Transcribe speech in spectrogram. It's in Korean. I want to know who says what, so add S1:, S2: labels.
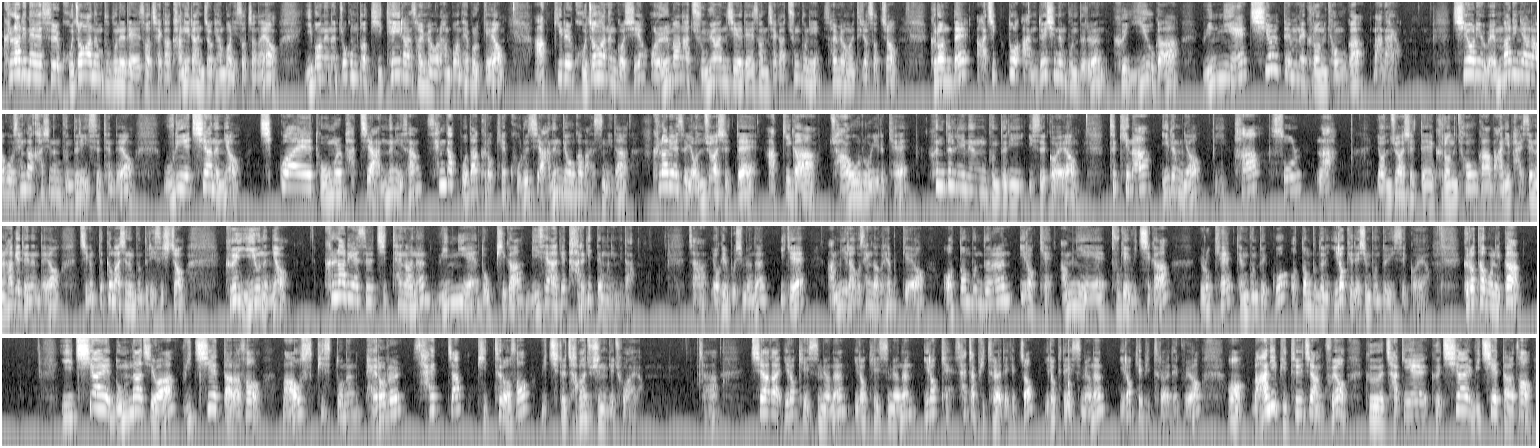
S1: 클라리넷을 고정하는 부분에 대해서 제가 강의를 한 적이 한 번 있었잖아요. 이번에는 조금 더 디테일한 설명을 한번 해볼게요. 악기를 고정하는 것이 얼마나 중요한지에 대해서는 제가 충분히 설명을 드렸었죠. 그런데 아직도 안 되시는 분들은 그 이유가 윗니의 치열 때문에 그런 경우가 많아요. 치열이 웬 말이냐라고 생각하시는 분들이 있을 텐데요. 우리의 치아는요. 치과의 도움을 받지 않는 이상 생각보다 그렇게 고르지 않은 경우가 많습니다. 클라리넷을 연주하실 때 악기가 좌우로 이렇게 흔들리는 분들이 있을 거예요. 특히나 이름역 이 파, 솔, 라 연주하실 때 그런 경우가 많이 발생을 하게 되는데요. 지금 뜨끔하시는 분들이 있으시죠? 그 이유는요. 클라리넷을 지탱하는 윗니의 높이가 미세하게 다르기 때문입니다. 자, 여기를 보시면은 이게 앞니라고 생각을 해볼게요. 어떤 분들은 이렇게 앞니의 두개 위치가 이렇게 된 분도 있고 어떤 분들은 이렇게 되신 분들이 있을 거예요. 그렇다 보니까 이 치아의 높낮이와 위치에 따라서 마우스피스 또는 배럴을 살짝 비틀어서 위치를 잡아주시는 게 좋아요. 자, 치아가 이렇게 있으면은 이렇게 있으면은 이렇게 살짝 비틀어야 되겠죠? 이렇게 돼 있으면은 이렇게 비틀어야 되고요. 어, 많이 비틀지 않고요. 그 자기의 그 치아의 위치에 따라서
